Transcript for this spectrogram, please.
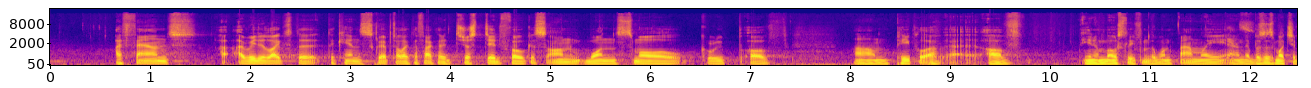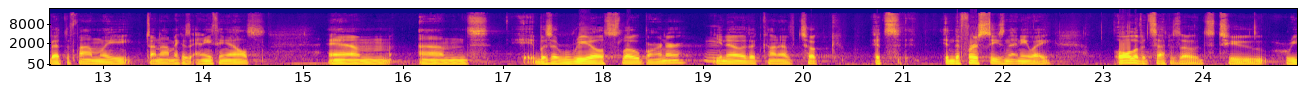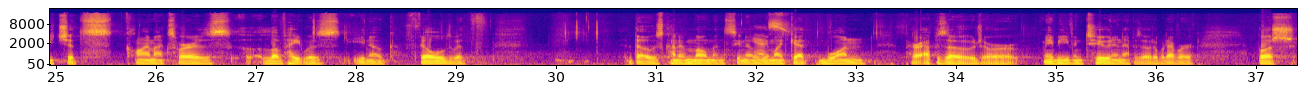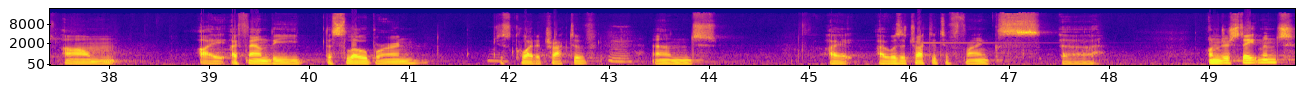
I found. I really liked the the Kin script. I like the fact that it just did focus on one small group of um, people of, of you know mostly from the one family, and it was as much about the family dynamic as anything else. Um, and it was a real slow burner, you know, that kind of took its in the first season anyway, all of its episodes to reach its climax. Whereas Love Hate was, you know, filled with those kind of moments. You know, Yes. you might get one per episode, or maybe even two in an episode, or whatever. But um, I, I found the the slow burn just quite attractive, and I I was attracted to Frank's uh, understatement,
